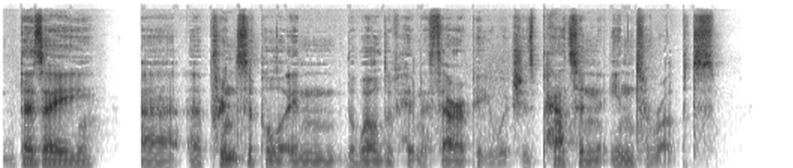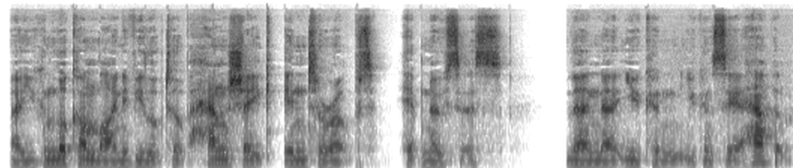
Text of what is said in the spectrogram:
there's a uh, a principle in the world of hypnotherapy which is pattern interrupts. Uh, you can look online if you looked up handshake interrupt hypnosis, then uh, you can you can see it happen.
